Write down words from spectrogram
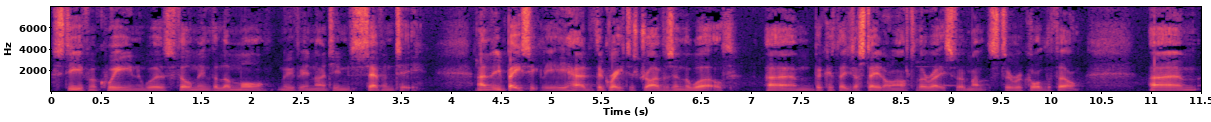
Steve McQueen was filming the Le Mans movie in 1970, and he basically he had the greatest drivers in the world um, because they just stayed on after the race for months to record the film. Um,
